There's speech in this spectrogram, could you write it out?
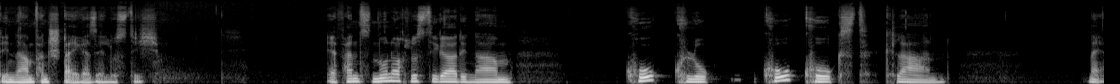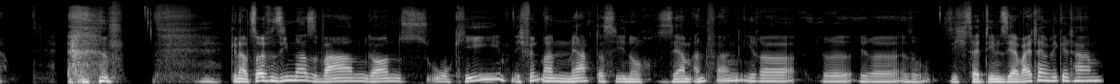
Den Namen fand Steiger sehr lustig. Er fand es nur noch lustiger, den Namen Kokokst Clan. Naja. Genau, 12 und 7er waren ganz okay. Ich finde, man merkt, dass sie noch sehr am Anfang ihrer, ihre, ihre, also sich seitdem sehr weiterentwickelt haben.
